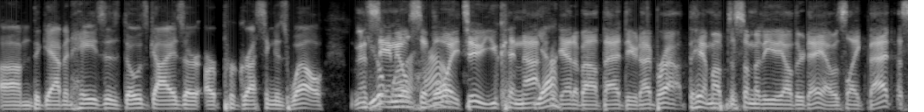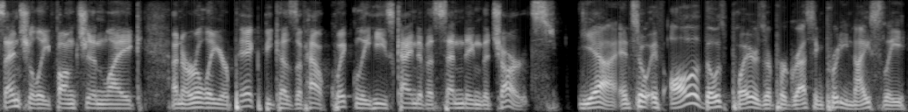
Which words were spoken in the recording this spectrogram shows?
um, the Gavin Hayeses, those guys are are progressing as well. And Samuel Savoie have, too. You cannot yeah. forget about that dude. I brought him up to somebody the other day. I was like, that essentially functioned like an earlier pick because of how quickly he's kind of ascending the charts. Yeah. And so if all of those players are progressing pretty nicely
